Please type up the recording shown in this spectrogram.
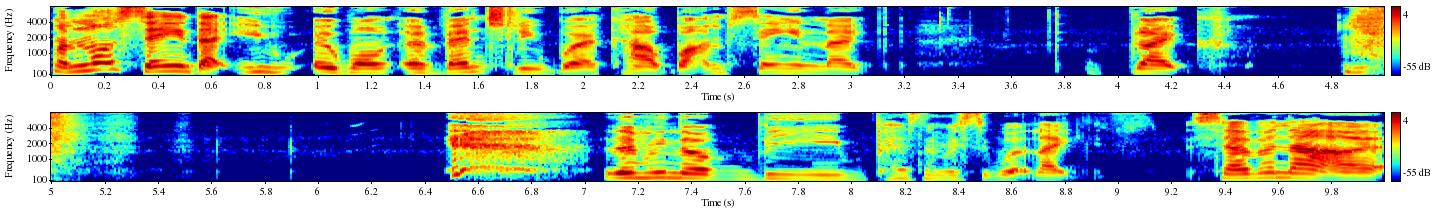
I'm not saying that you it won't eventually work out, but I'm saying like like let me not be pessimistic, but like seven out of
